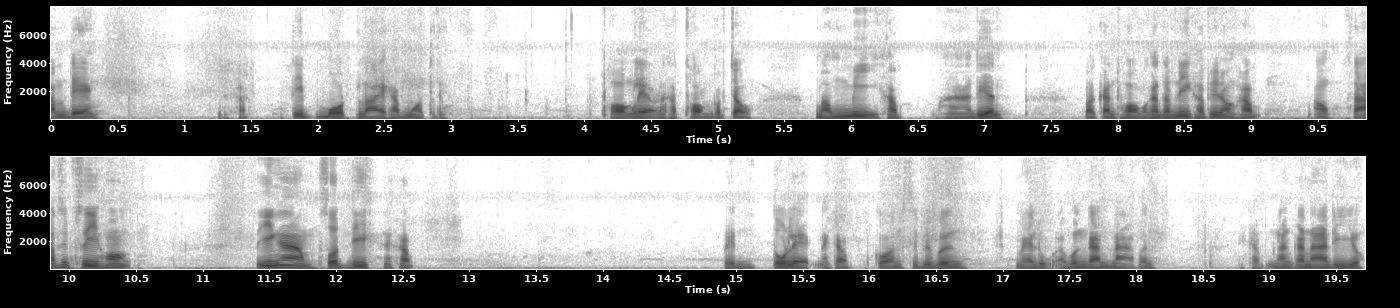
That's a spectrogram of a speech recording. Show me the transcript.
ดำแดงนะครับติดโบดลายครับงวดตัวนี้ทองแล้วนะครับทองกับเจ้า มัมมี่ครับหาเดือน ประกันทองประกันตำนี้ครับพี่น้องครับ เอา34ห้อง สีงามสดดีนะครับ เป็นตัวแหลกนะครับ ก่อนสิไปเบิงแม่ลูกเอาเบิงด้านหน้าเพิ่นนะครับนางกะนาดีอยู่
